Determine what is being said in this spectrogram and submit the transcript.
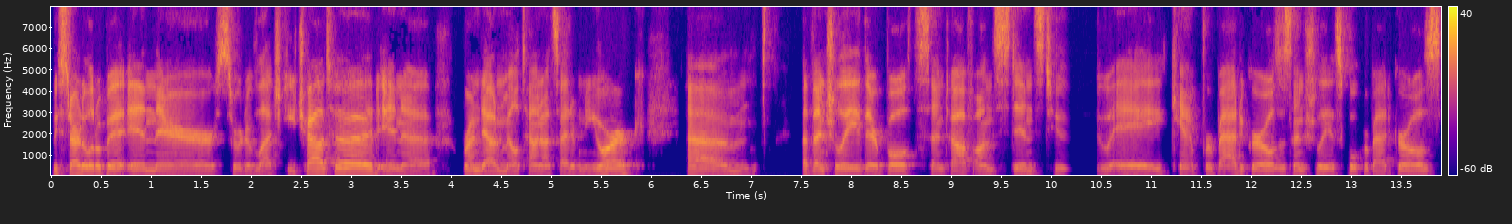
we start a little bit in their sort of latchkey childhood in a rundown mill town outside of New York. Um, eventually, they're both sent off on stints to a camp for bad girls, essentially a school for bad girls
